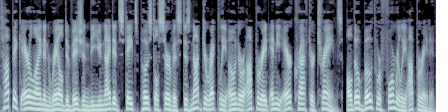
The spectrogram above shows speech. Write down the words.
Topic Airline and Rail Division The United States Postal Service does not directly own or operate any aircraft or trains, although both were formerly operated.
